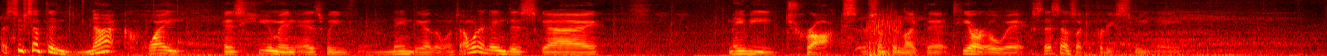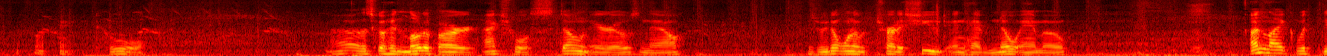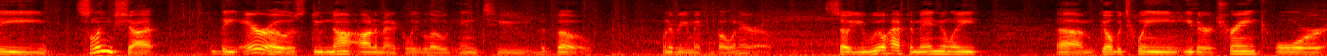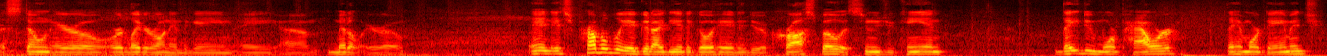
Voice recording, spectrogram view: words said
let's do something not quite as human as we've named the other ones. I want to name this guy maybe Trox or something like that. T R O X. That sounds like a pretty sweet name. Okay, cool. Uh, let's go ahead and load up our actual stone arrows now. Because we don't want to try to shoot and have no ammo. Unlike with the slingshot, the arrows do not automatically load into the bow whenever you make a bow and arrow. So you will have to manually um, go between either a trank or a stone arrow, or later on in the game, a um, metal arrow. And it's probably a good idea to go ahead and do a crossbow as soon as you can. They do more power, they have more damage.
